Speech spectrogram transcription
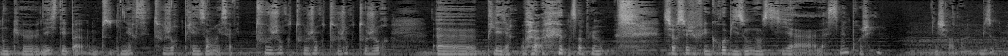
Donc euh, n'hésitez pas à me soutenir, c'est toujours plaisant et ça fait toujours, toujours, toujours, toujours euh, plaisir. Voilà, tout simplement. Sur ce, je vous fais gros bisous et on se dit à la semaine prochaine. Inch'Allah. Bisous.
